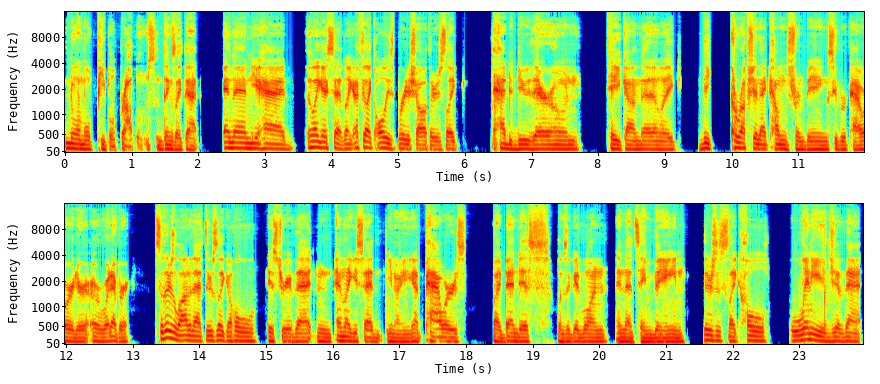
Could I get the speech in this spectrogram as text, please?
normal people problems and things like that. And then you had, like I said, like I feel like all these British authors like had to do their own take on the like the corruption that comes from being super powered or, or whatever. So there's a lot of that. There's like a whole history of that. And and like you said, you know, you got Powers by Bendis was a good one in that same vein. There's this like whole lineage of that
